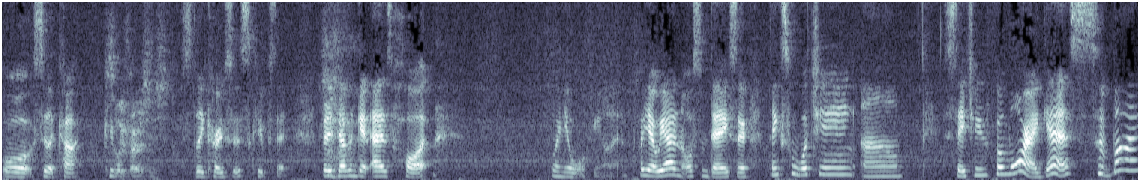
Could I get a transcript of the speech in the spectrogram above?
or silica. Coop, Silicosis. silicosis, Coop said. But it doesn't get as hot when you're walking on it. But yeah, we had an awesome day. So thanks for watching. Um, stay tuned for more, I guess. Bye.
